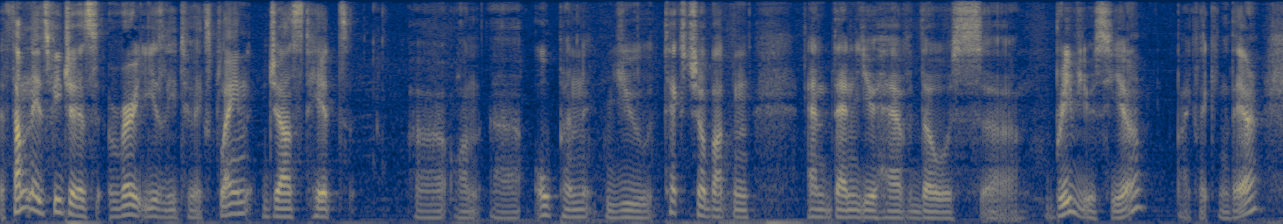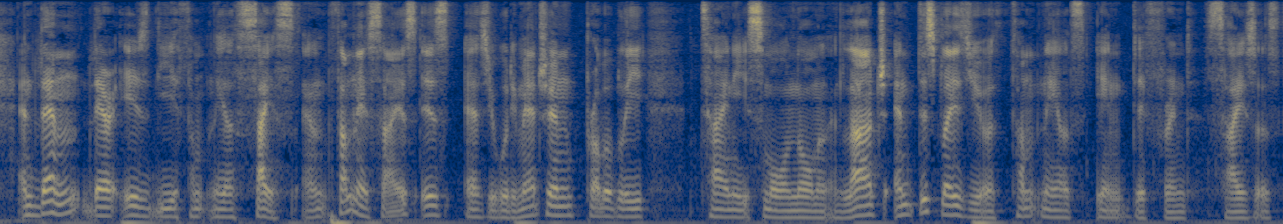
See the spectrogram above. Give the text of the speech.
The thumbnails feature is very easily to explain. Just hit uh, on uh, open new texture button and then you have those uh, previews here by clicking there. And then there is the thumbnail size and thumbnail size is, as you would imagine, probably tiny, small, normal and large and displays your thumbnails in different sizes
